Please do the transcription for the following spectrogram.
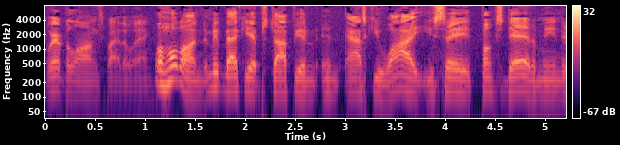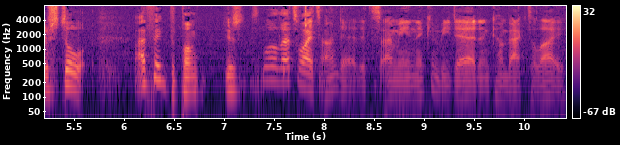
Where it belongs, by the way. Well, hold on, let me back you up, stop you, and, and ask you why you say punk's dead. I mean, there's still, I think the punk just Well, that's why it's undead. It's. I mean, it can be dead and come back to life,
